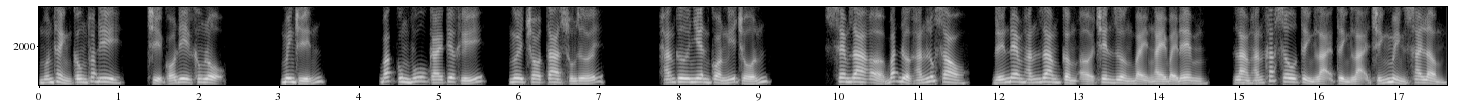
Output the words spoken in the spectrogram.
muốn thành công thoát đi, chỉ có đi không lộ. Minh chín. Bắc cung vũ cái kia khí, ngươi cho ta xuống dưới. Hắn cư nhiên còn nghĩ trốn. Xem ra ở bắt được hắn lúc sau, đến đem hắn giam cầm ở trên giường 7 ngày 7 đêm, làm hắn khắc sâu tỉnh lại tỉnh lại chính mình sai lầm.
